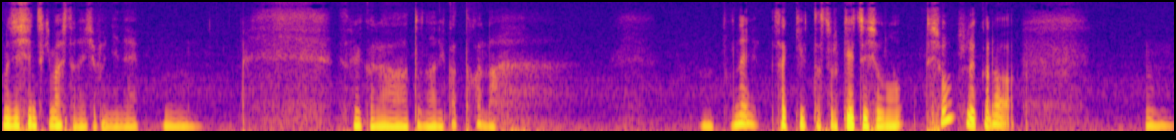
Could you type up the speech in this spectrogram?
もう自信つきましたね自分にね。うん。それからあと何買ったかな。うんとねさっき言ったその頚椎症のでしょ？それからうん、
